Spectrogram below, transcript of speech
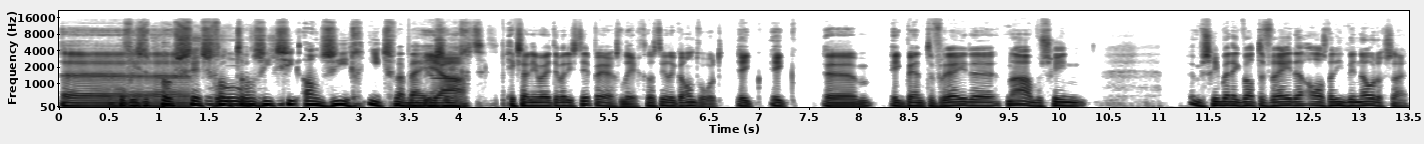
Uh, of is het proces van transitie aan zich iets waarbij je ja, zegt? Ik zou niet weten waar die stip ergens ligt. Dat is het eerlijke antwoord. Ik, ik, um, ik ben tevreden. Nou, misschien, misschien ben ik wel tevreden als we niet meer nodig zijn.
